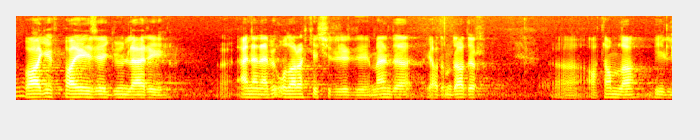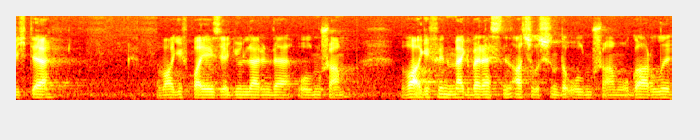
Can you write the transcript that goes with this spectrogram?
Vaqif Poeziya günləri e, ənənəvi olaraq keçirilirdi. Mən də yadımdadır atamla birlikdə Vaqif poeziya günlərində olmuşam. Vaqifin məqbərəsinin açılışında olmuşam. O qarlı,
